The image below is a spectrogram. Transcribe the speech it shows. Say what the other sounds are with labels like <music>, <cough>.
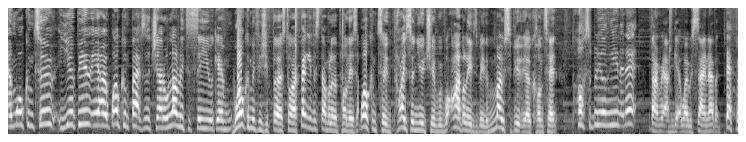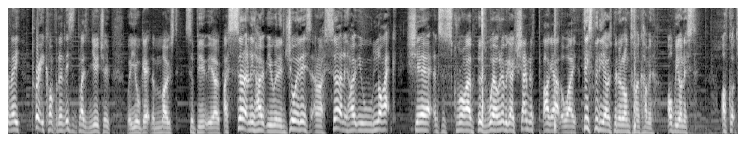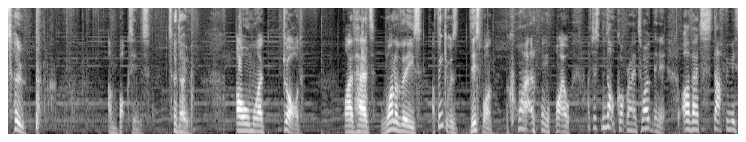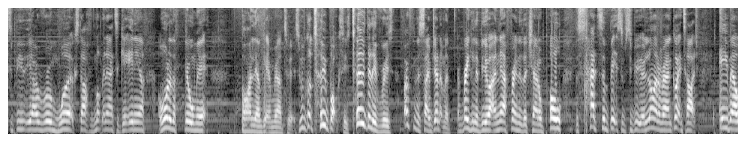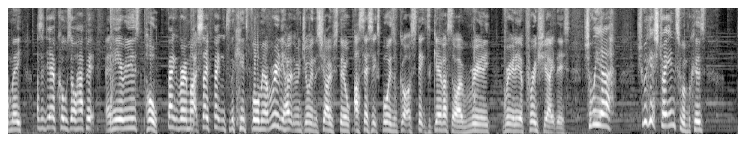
and welcome to Youbbuteo. Welcome back to the channel. Lovely to see you again. Welcome if it's your first time. Thank you for stumbling upon this. Welcome to the place on YouTube with what I believe to be the most Subbuteo content possibly on the internet. Don't really I can get away with saying that, but definitely pretty confident this is the place on YouTube where you'll get the most Subbuteo. I certainly hope you will enjoy this and I certainly hope you will like, share and subscribe as well. There we go, shameless plug out the way. This video has been a long time coming. I'll be honest, I've got two unboxings to do. Oh my God. I've had one of these, I think it was this one, <laughs> for quite a long while. I've just not got round to opening it. I've had stuff in my Subbuteo room, work stuff. I've not been able to get in here. I wanted to film it. Finally, I'm getting round to it. So we've got two boxes, two deliveries, both from the same gentleman. A regular viewer and now friend of the channel, Paul, just had some bits of Subbuteo lying around, got in touch, emailed me. I said, yeah, of course, I'll have it. And here he is. Paul, thank you very much. Say thank you to the kids for me. I really hope they're enjoying the show still. Us Essex boys have got to stick together, so I really, really appreciate this. Should we, uh, should we get straight into them? Because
